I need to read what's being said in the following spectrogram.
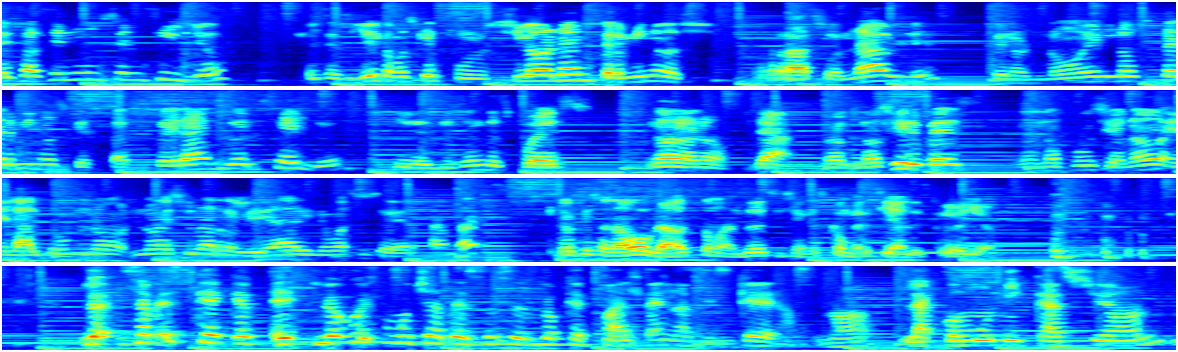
les, hacen un sencillo el sencillo digamos que funciona en términos razonables, pero no en los términos que está esperando el sello, y les dicen después, no, no, no, ya, no, no sirves, no, funcionó, el álbum no, no es una realidad y no va a suceder jamás. Creo que son abogados tomando decisiones comerciales, creo yo. ¿Sabes qué? Que, eh, luego es, muchas veces es lo que falta en las disqueras, ¿no? La comunicación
